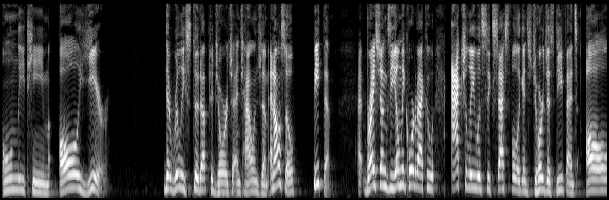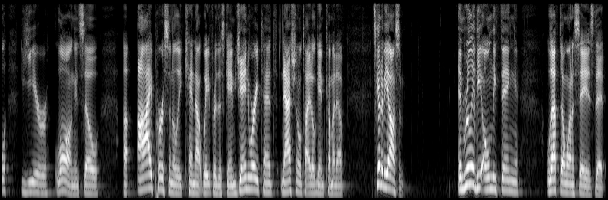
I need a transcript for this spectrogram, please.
only team all year that really stood up to Georgia and challenged them and also beat them. Uh, Bryce Young's the only quarterback who actually was successful against Georgia's defense all year long. And so uh, I personally cannot wait for this game. January 10th, national title game coming up. It's going to be awesome. And really, the only thing left I want to say is that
